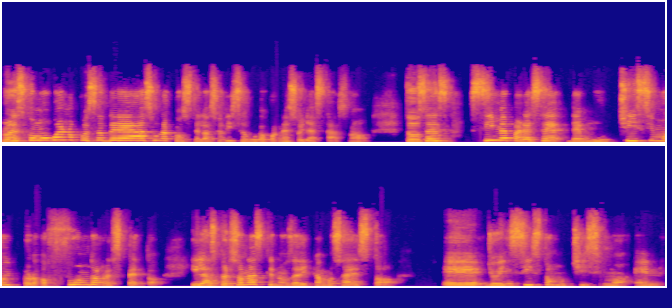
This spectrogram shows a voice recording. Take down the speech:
No es como, bueno, pues veas una constelación y seguro con eso ya estás, ¿no? Entonces, sí me parece de muchísimo y profundo respeto. Y las personas que nos dedicamos a esto, eh, yo insisto muchísimo en,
